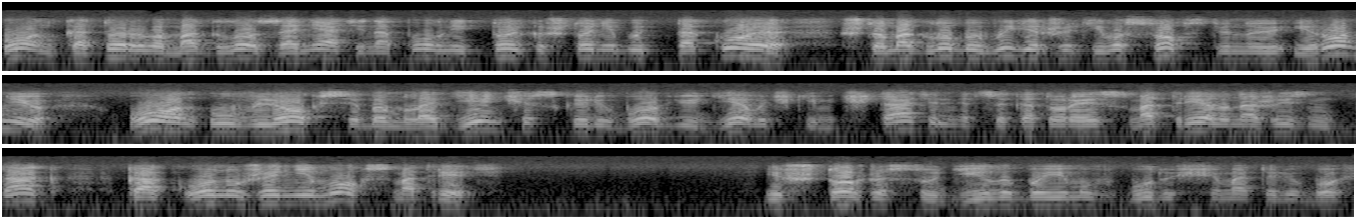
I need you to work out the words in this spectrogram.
он, которого могло занять и наполнить только что-нибудь такое, что могло бы выдержать его собственную иронию, он увлекся бы младенческой любовью девочки-мечтательницы, которая смотрела на жизнь так, как он уже не мог смотреть. И что же судило бы ему в будущем эта любовь?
